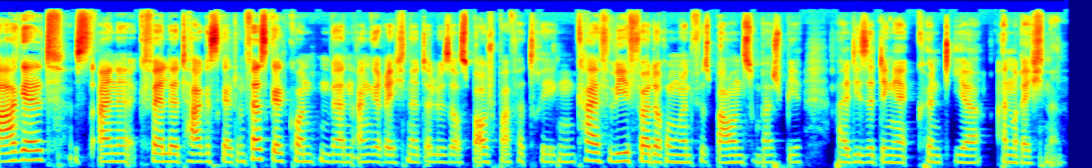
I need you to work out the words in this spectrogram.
Bargeld ist eine Quelle, Tagesgeld und Festgeldkonten werden angerechnet, Erlöse aus Bausparverträgen, KfW-Förderungen fürs Bauen zum Beispiel. All diese Dinge könnt ihr anrechnen.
